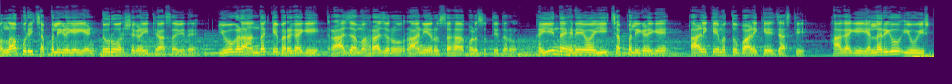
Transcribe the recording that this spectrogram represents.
ಕೊಲ್ಲಾಪುರಿ ಚಪ್ಪಲಿಗಳಿಗೆ ಎಂಟುನೂರು ವರ್ಷಗಳ ಇತಿಹಾಸವಿದೆ. ಇವುಗಳ ಅಂದಕ್ಕೆ ಬೆರಗಾಗಿ ರಾಜ ಮಹಾರಾಜರು, ರಾಣಿಯರು ಸಹ ಬಳಸುತ್ತಿದ್ದರು. ಕೈಯಿಂದ ಹೆಣೆಯುವ ಈ ಚಪ್ಪಲಿಗಳಿಗೆ ತಾಳಿಕೆ ಮತ್ತು ಬಾಳಿಕೆ ಜಾಸ್ತಿ. ಹಾಗಾಗಿ ಎಲ್ಲರಿಗೂ ಇವು ಇಷ್ಟ.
